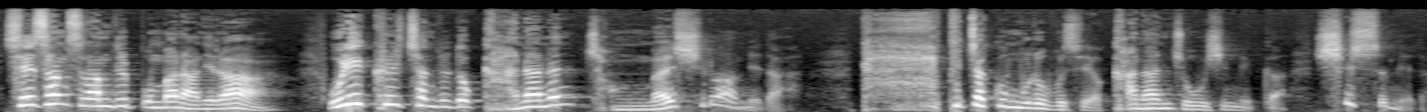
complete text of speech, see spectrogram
세상 사람들뿐만 아니라 우리 크리스찬들도 가난은 정말 싫어합니다. 다 붙잡고 물어보세요. 가난 좋으십니까? 싫습니다.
